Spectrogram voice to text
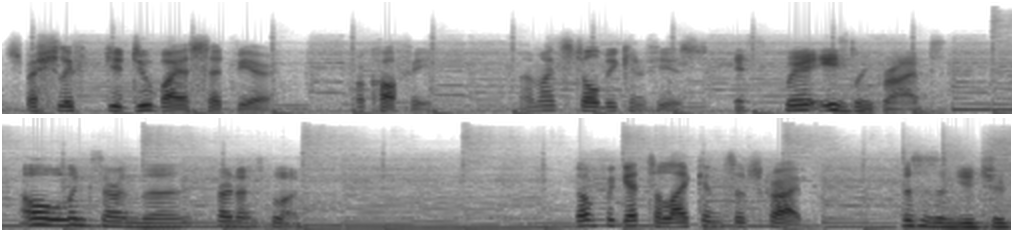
especially if you do buy a said beer or coffee. I might still be confused. Yes, we're easily bribed. All links are in the show notes below. Don't forget to like and subscribe. This is on YouTube,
